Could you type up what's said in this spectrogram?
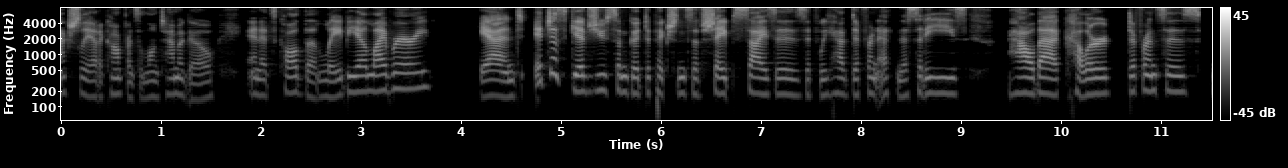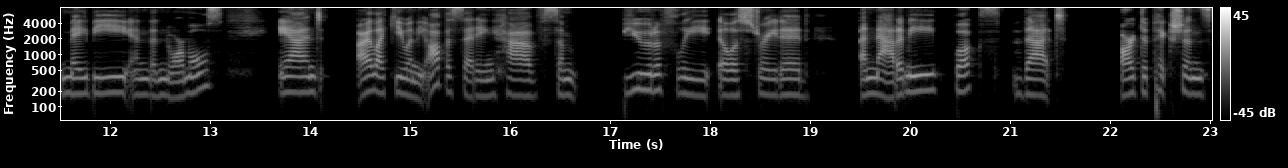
actually at a conference a long time ago, and it's called the Labia Library. And it just gives you some good depictions of shapes, sizes, if we have different ethnicities, how that color differences may be in the normals. And I, like you in the office setting, have some beautifully illustrated anatomy books that are depictions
